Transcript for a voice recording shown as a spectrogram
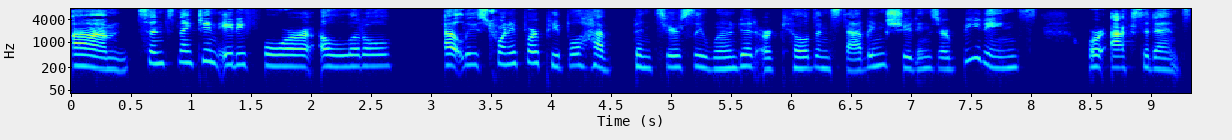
Um, since 1984, a little at least 24 people have been seriously wounded or killed in stabbings, shootings, or beatings or accidents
